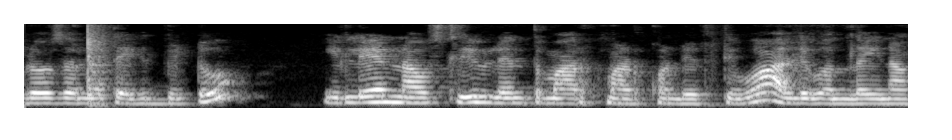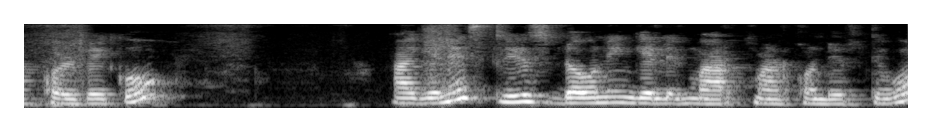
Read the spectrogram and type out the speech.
ಬ್ಲೌಸನ್ನು ತೆಗೆದುಬಿಟ್ಟು ಇಲ್ಲೇನು ನಾವು ಸ್ಲೀವ್ ಲೆಂತ್ ಮಾರ್ಕ್ ಮಾಡ್ಕೊಂಡಿರ್ತೀವೋ ಅಲ್ಲಿಗೆ ಒಂದು ಲೈನ್ ಹಾಕ್ಕೊಳ್ಬೇಕು. ಹಾಗೆಯೇ ಸ್ಲೀವ್ಸ್ ಡೌನಿಂಗ್ ಎಲ್ಲಿಗೆ ಮಾರ್ಕ್ ಮಾಡ್ಕೊಂಡಿರ್ತೀವೋ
